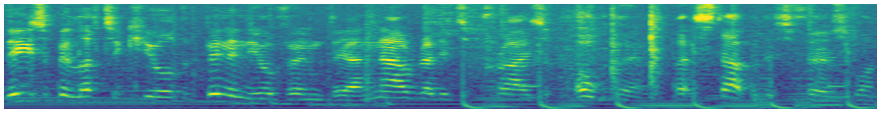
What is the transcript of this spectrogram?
These have been left to cure, they've been in the oven, they are now ready to prise open. Let's start with this first one.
